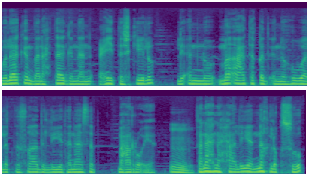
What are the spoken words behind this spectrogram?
ولكن بنحتاج أن نعيد تشكيله لأنه ما أعتقد إنه هو الاقتصاد اللي يتناسب مع الرؤية. م. فنحن حاليا نخلق سوق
